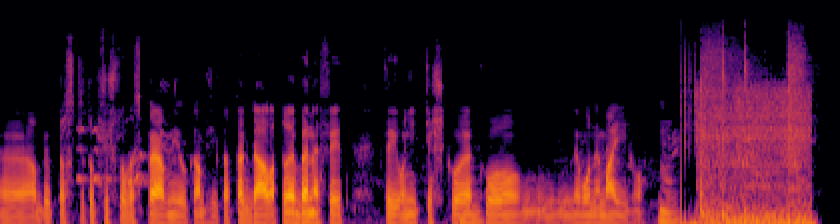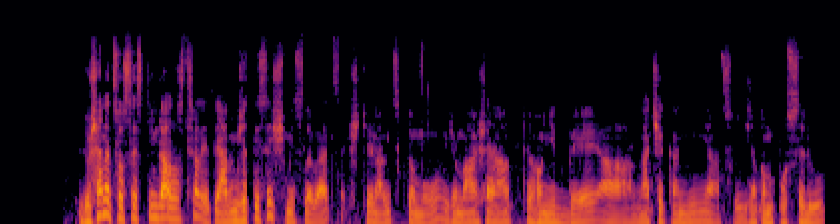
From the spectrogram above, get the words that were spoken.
eh, aby prostě to přišlo ve správný okamžik a tak dál. A to je benefit, který oni těžko Hmm. jako, nebo nemají ho. Dušane, co se s tím dá zastřelit? Já vím, že ty jsi myslivec, ještě navíc k tomu, že máš rád honitby a načekaný a stojíš na tom posedu.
